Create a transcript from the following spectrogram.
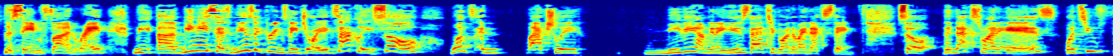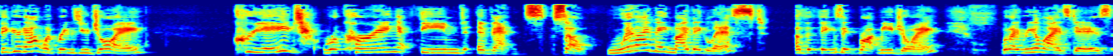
the same fun, right? Me, uh, Mimi says music brings me joy. Exactly. So once, and actually, Mimi, I'm going to use that to go into my next thing. So the next one is once you've figured out what brings you joy, create recurring themed events. So when I made my big list of the things that brought me joy, what I realized is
